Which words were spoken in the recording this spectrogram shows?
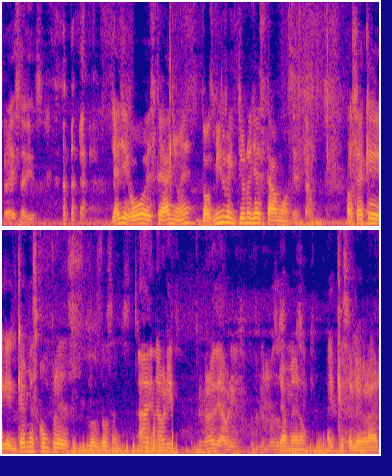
Gracias a Dios. Ya llegó este año, ¿eh? 2021 ya estamos. Ya estamos. O sea que, ¿en qué mes cumples los dos años? Ah, en abril, primero de abril, cumplimos dos Ya mero. Hay que celebrar.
